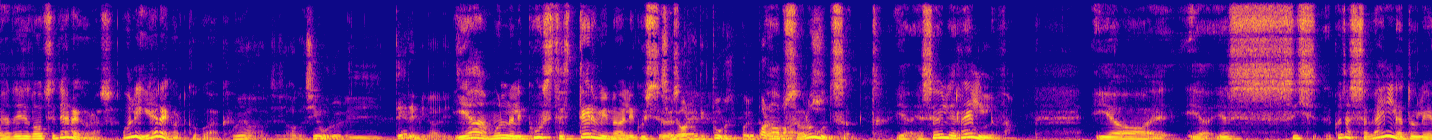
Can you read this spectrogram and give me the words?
ja teised ootasid järjekorras, oli järjekord kogu aeg. no jaa, aga sinul oli terminalid. jaa, mul oli kuusteist terminali, kus. see oli arhitektuuriliselt palju parem. absoluutselt ja, ja see oli relv ja, ja, ja siis, kuidas see välja tuli?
